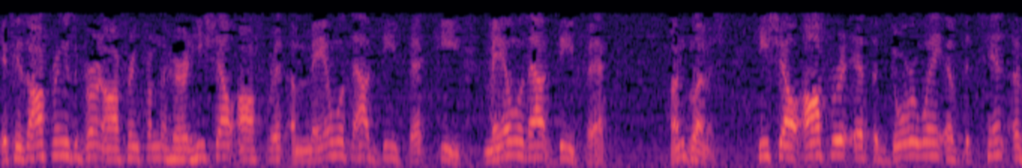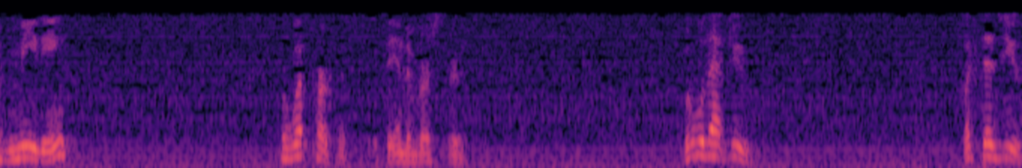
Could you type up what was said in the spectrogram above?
If his offering is a burnt offering from the herd, he shall offer it a male without defect, he, male without defect, unblemished. He shall offer it at the doorway of the tent of meeting. For what purpose? At the end of verse 3. What will that do? What says you?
